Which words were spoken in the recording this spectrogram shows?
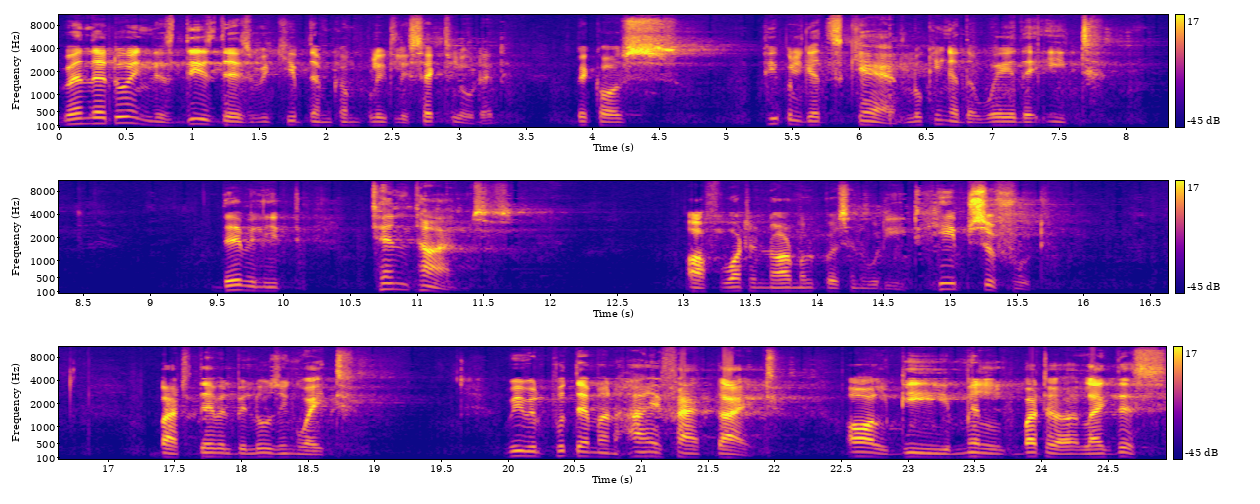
When they're doing this, these days we keep them completely secluded because people get scared looking at the way they eat. They will eat ten times of what a normal person would eat, heaps of food. but they will be losing weight. We will put them on high-fat diet, all ghee, milk, butter like this.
